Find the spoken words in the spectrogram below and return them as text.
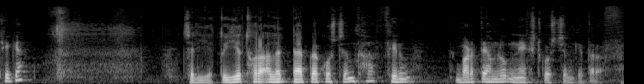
ठीक है? चलिए तो ये थोड़ा अलग टाइप का क्वेश्चन था, फिर बढ़ते हम लोग नेक्स्ट क्वेश्चन की तरफ़।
